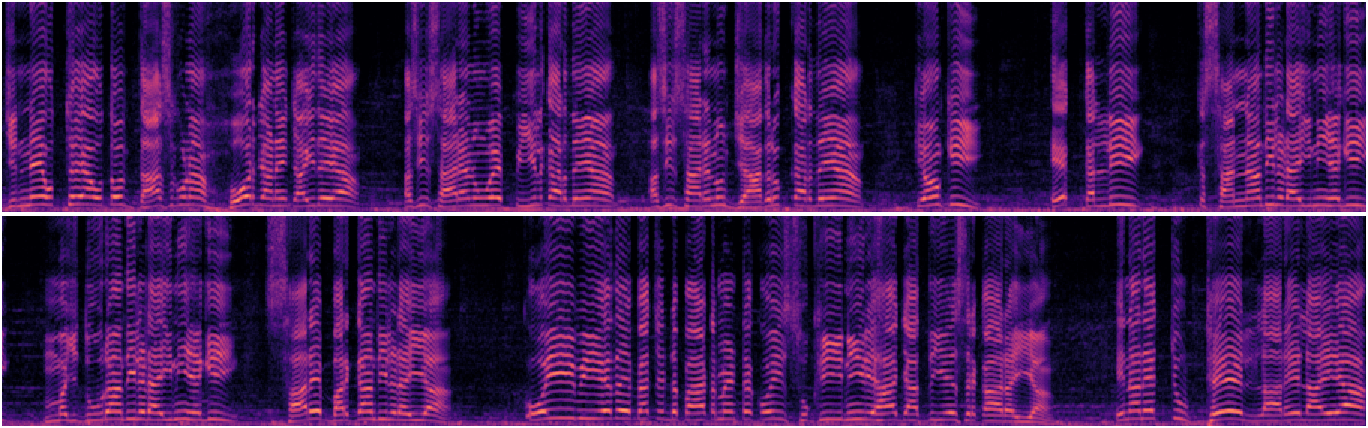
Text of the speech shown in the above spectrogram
ਜਿੰਨੇ ਉੱਥੇ ਆ ਉਦੋਂ 10 ਗੁਣਾ ਹੋਰ ਜਾਣੇ ਚਾਹੀਦੇ ਆ। ਅਸੀਂ ਸਾਰਿਆਂ ਨੂੰ ਇਹ ਅਪੀਲ ਕਰਦੇ ਆ, ਅਸੀਂ ਸਾਰਿਆਂ ਨੂੰ ਜਾਗਰੂਕ ਕਰਦੇ ਆ, ਕਿਉਂਕਿ ਕੱਲੀ ਕਿਸਾਨਾਂ ਦੀ ਲੜਾਈ ਨਹੀਂ ਹੈਗੀ, ਮਜ਼ਦੂਰਾਂ ਦੀ ਲੜਾਈ ਨਹੀਂ ਹੈਗੀ, ਸਾਰੇ ਵਰਗਾਂ ਦੀ ਲੜਾਈ ਆ। ਕੋਈ ਵੀ ਇਹਦੇ ਵਿੱਚ ਡਿਪਾਰਟਮੈਂਟ ਕੋਈ ਸੁਖੀ ਨਹੀਂ ਰਿਹਾ, ਜਦ ਦੀ ਇਹ ਸਰਕਾਰ ਆਈ ਆ। ਇਹਨਾਂ ਨੇ ਝੂਠੇ ਲਾਰੇ ਲਾਏ ਆ।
